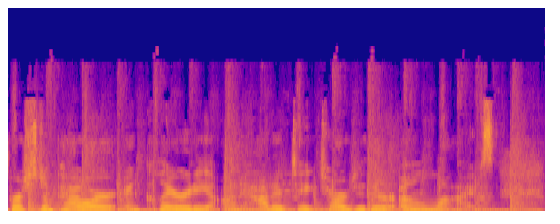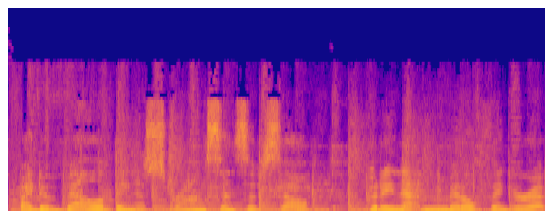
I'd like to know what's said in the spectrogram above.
personal power, and clarity on how to take charge of their own lives by developing a strong sense of self, putting that middle finger up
